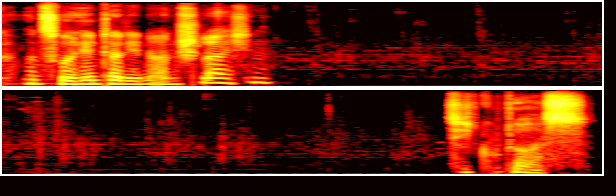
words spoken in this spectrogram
Können wir uns wohl hinter den anschleichen? Sieht gut aus.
